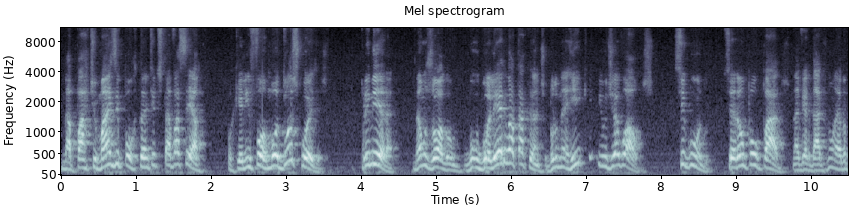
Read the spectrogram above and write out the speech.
Na parte mais importante, ele estava certo, porque ele informou duas coisas. Primeira, não jogam o goleiro e o atacante, Bruno Henrique e o Diego Alves. Segundo, serão poupados. Na verdade, não, eram,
